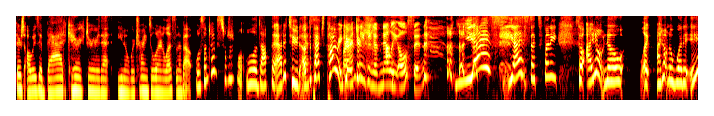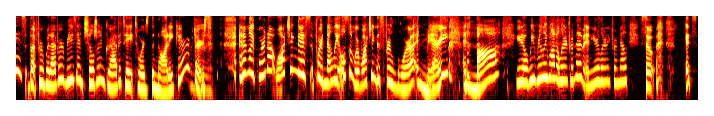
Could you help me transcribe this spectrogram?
there's always a bad character that you know we're trying to learn a lesson about well sometimes children will, will adopt the attitude yes. of the patch the pirate or character i'm thinking of nellie oleson yes yes that's funny so i don't know like I don't know what it is, but for whatever reason, children gravitate towards the naughty characters. Mm-hmm. And I'm like, we're not watching this for Nellie Oleson. We're watching this for Laura and Mary yes. and Ma. You know, we really want to learn from them, and you're learning from Nellie. So it's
